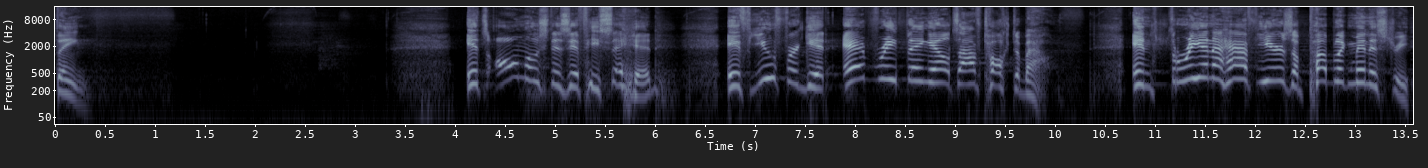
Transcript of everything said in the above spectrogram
thing. It's almost as if he said, if you forget everything else I've talked about, in three and a half years of public ministry,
